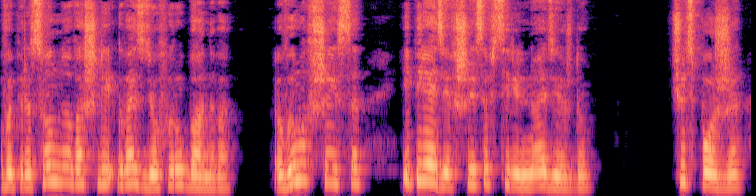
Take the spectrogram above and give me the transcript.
В операционную вошли Гвоздев и Рубанова, вымывшиеся и переодевшиеся в стерильную одежду. «Чуть позже», —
